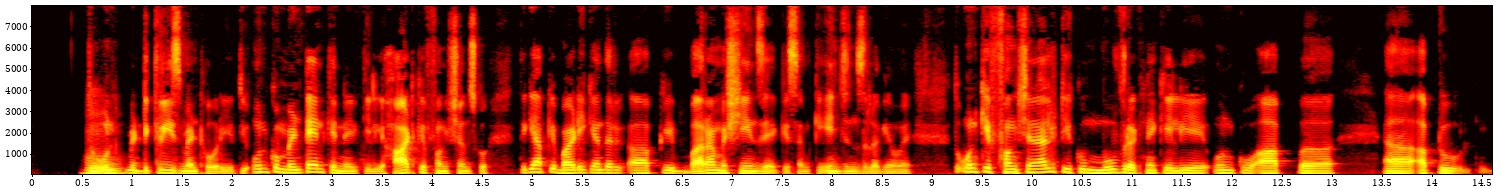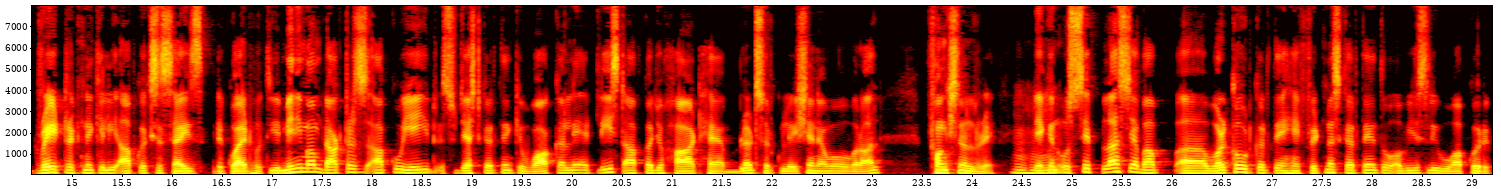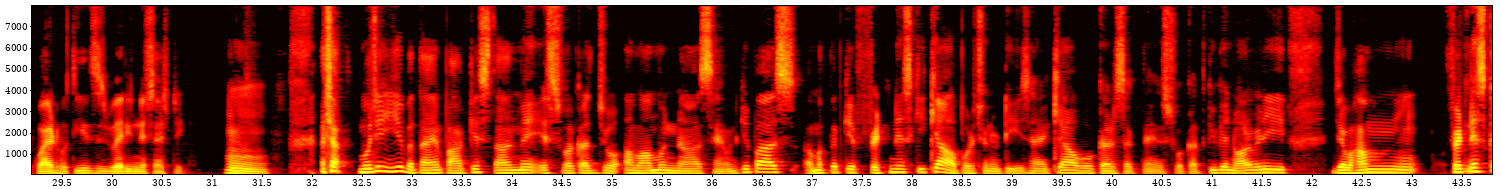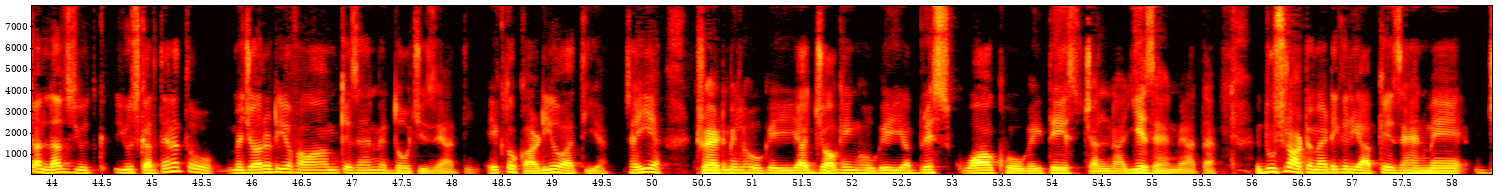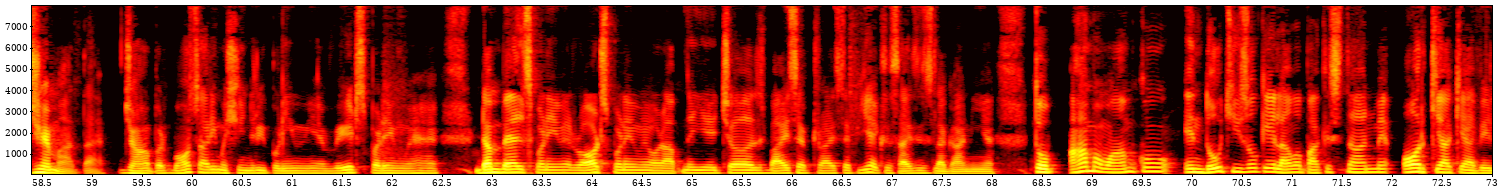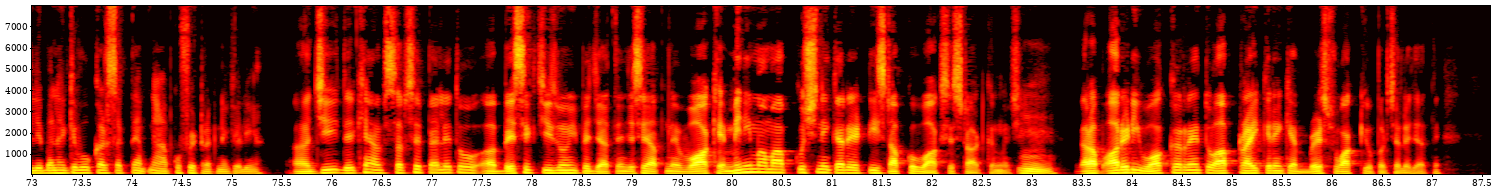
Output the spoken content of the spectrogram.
تو ان میں ڈکریزمنٹ ہو رہی ہوتی ہے ان کو مینٹین کرنے کے لیے ہارٹ کے فنکشنس کو دیکھیے آپ کی باڈی کے اندر آپ کی بارہ مشینز ہیں قسم کی انجنز لگے ہوئے ہیں۔ تو ان کی فنکشنالٹی کو موو رکھنے کے لیے ان کو آپ اپ ٹو گریٹ رکھنے کے لیے آپ کو ایکسرسائز ریکوائرڈ ہوتی ہے۔ منیمم ڈاکٹرز آپ کو یہی سجیسٹ کرتے ہیں کہ واک کر لیں۔ ایٹ لیسٹ آپ کا جو ہارٹ ہے بلڈ سرکولیشن ہے وہ اوور آل فنکشنل رہے۔ لیکن اس سے پلس جب آپ ورک آؤٹ کرتے ہیں فٹنس کرتے ہیں تو اوبیسلی وہ آپ کو ریکوائرڈ ہوتی ہے۔ از ویری نیسیسٹی اچھا مجھے یہ بتائیں پاکستان میں اس وقت جو عوام الناس ہیں ان کے پاس مطلب کہ فٹنس کی کیا اپرچونیٹیز ہیں؟ کیا وہ کر سکتے ہیں اس وقت؟ کیونکہ نارملی جب ہم فٹنس کا لفظ یوز کرتے ہیں نا تو میجورٹی آف عوام کے ذہن میں دو چیزیں آتی ہیں۔ ایک تو کارڈیو آتی ہے صحیح ہے ٹریڈ مل ہو گئی یا جاگنگ ہو گئی یا برسک واک ہو گئی، تیز چلنا، یہ ذہن میں آتا ہے۔ دوسرا آٹومیٹیکلی آپ کے ذہن میں جم آتا ہے، جہاں پر بہت ساری مشینری پڑی ہوئی ہیں ویٹس پڑے ہوئے ہیں ڈم بیلس پڑے ہوئے ہیں راڈس پڑے ہوئے ہیں اور آپ نے یہ چرچ بائی سیپ ٹرائی سیپ یہ ایکسرسائزز لگانی ہیں۔ تو عام عوام کو ان دو چیزوں کے علاوہ پاکستان میں اور کیا کیا اویلیبل ہیں کہ وہ کر سکتے ہیں اپنے آپ کو فٹ رکھنے کے لیے؟ جی دیکھیں آپ سب سے پہلے تو بیسک چیزوں ہی پہ جاتے ہیں۔ جیسے آپ نے واک ہے منیمم آپ کچھ نہیں کر رہے ایٹ لیسٹ آپ کو واک سے اسٹارٹ کرنا چاہیے۔ اگر آپ آلریڈی واک کر رہے ہیں تو آپ ٹرائی کریں کہ آپ بریسٹ واک کے اوپر چلے جاتے ہیں۔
